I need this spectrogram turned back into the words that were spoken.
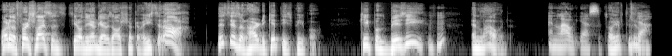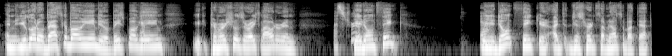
one of the first lessons, you know, the young guy was all shook up. He said, "Ah, this isn't hard to get these people. keep them busy Mhm. and loud. And loud, yes. That's all you have to do. Yeah. And you go to a basketball game, you go to a baseball Yep. game, commercials are always louder, and That's true. they don't think. When you don't think, you're. I just heard something else about that.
